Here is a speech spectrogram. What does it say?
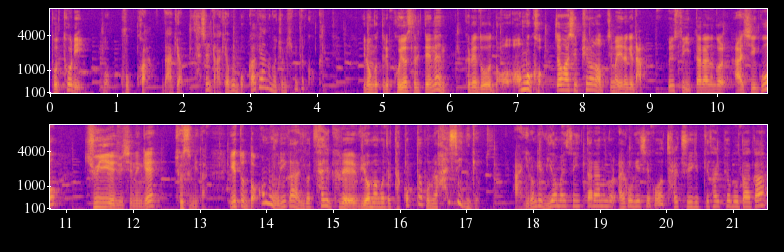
도토리, 뭐 국화, 낙엽 사실 낙엽을 못 가게 하는 건 좀 힘들 것 같아. 이런 것들이 보였을 때는 그래도 너무 걱정하실 필요는 없지만 이런 게 나쁠 수 있다라는 걸 아시고 주의해 주시는 게 좋습니다. 이게 또 너무 우리가 이거 사실 그래 위험한 것들 다 꼽다 보면 할 수 있는 게 없어. 아 이런 게 위험할 수 있다라는 걸 알고 계시고 잘 주의 깊게 살펴보다가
